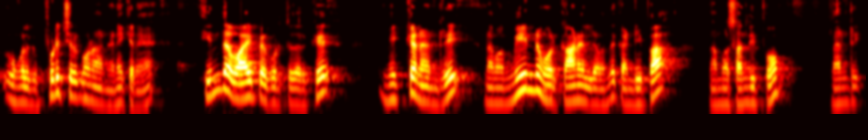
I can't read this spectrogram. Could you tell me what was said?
உங்களுக்கு பிடிச்சிருக்கும்னு நான் நினைக்கிறேன். இந்த வாய்ப்பை கொடுத்ததற்கு மிக்க நன்றி. நம்ம மீண்டும் ஒரு காணொலியில் வந்து கண்டிப்பாக நம்ம சந்திப்போம். நன்றி.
